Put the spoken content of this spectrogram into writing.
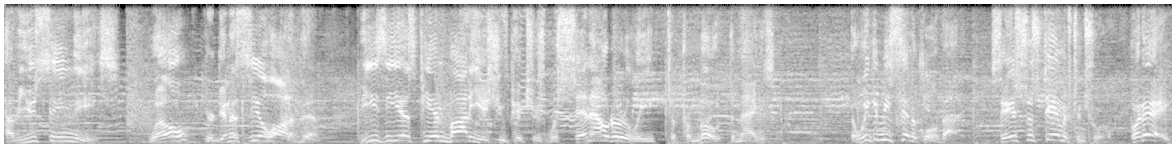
have you seen these? Well, you're gonna see a lot of them. These ESPN body issue pictures were sent out early to promote the magazine. And we can be cynical about it. Say it's just damage control. But hey,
